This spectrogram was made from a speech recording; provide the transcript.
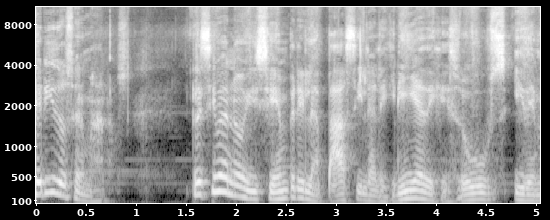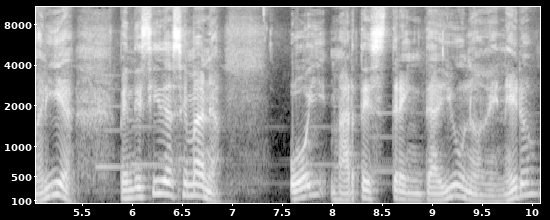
Queridos hermanos, reciban hoy siempre la paz y la alegría de Jesús y de María. Bendecida semana. Hoy, martes 31 de enero,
